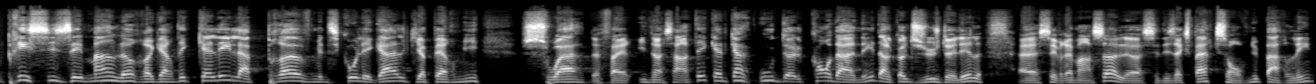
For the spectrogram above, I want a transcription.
précisément là regarder quelle est la preuve médico-légale qui a permis soit de faire innocenter quelqu'un ou de le condamner. Dans le cas du juge de Lille, euh, c'est vraiment ça. C'est des experts qui sont venus parler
